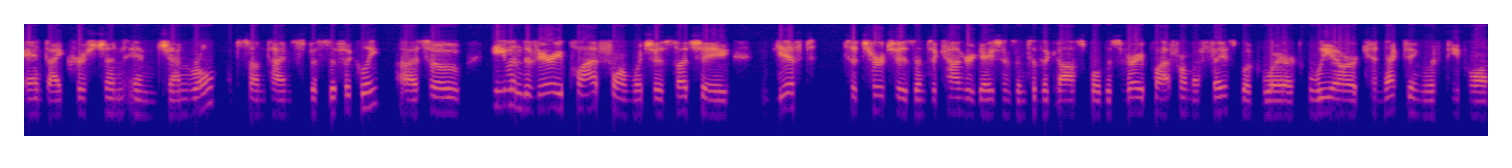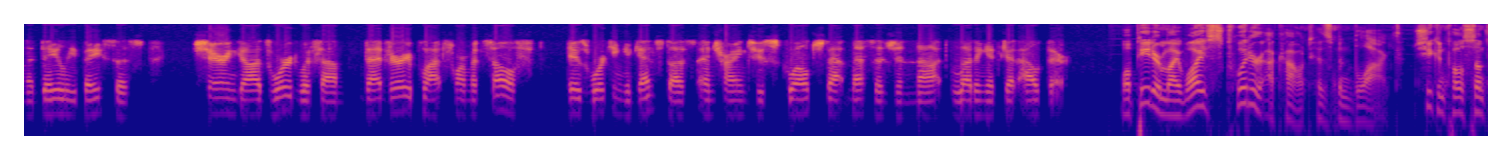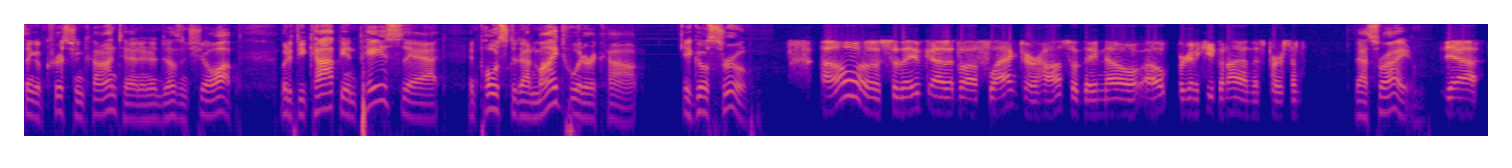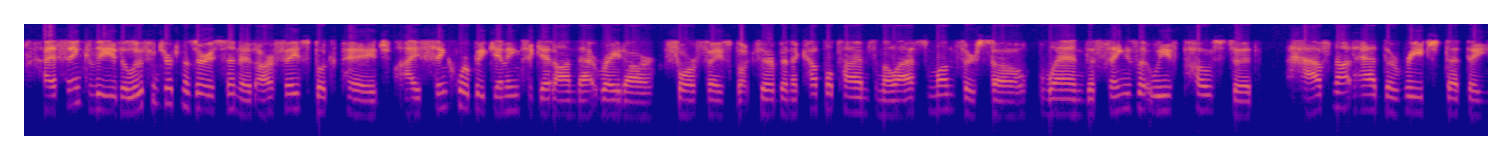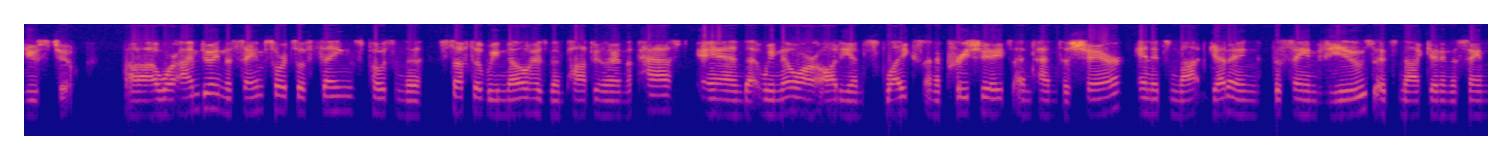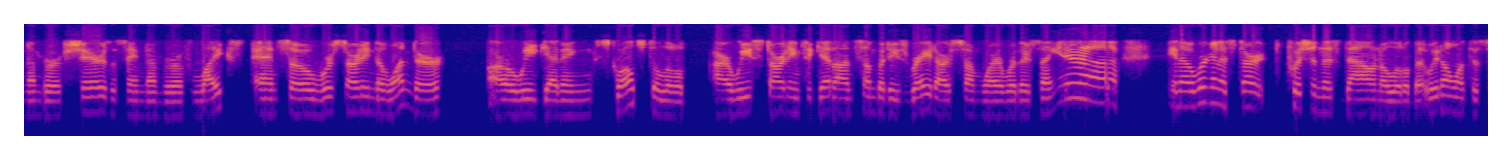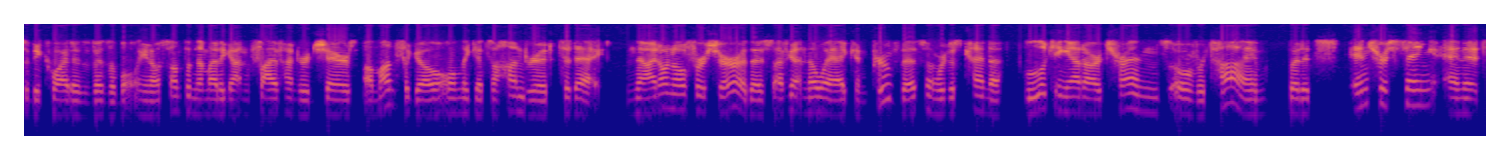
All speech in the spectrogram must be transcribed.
anti Christian in general, sometimes specifically. Uh, so even the very platform, which is such a gift to churches and to congregations and to the gospel, this very platform of Facebook where we are connecting with people on a daily basis, sharing God's word with them, that very platform itself is working against us and trying to squelch that message and not letting it get out there. Well, Peter, my wife's Twitter account has been blocked. She can post something of Christian content and it doesn't show up. But if you copy and paste that and post it on my Twitter account, it goes through. Oh, so they've got uh, flagged her, huh? So they know, oh, we're going to keep an eye on this person. That's right. Yeah, I think the, the Lutheran Church Missouri Synod, our Facebook page, I think we're beginning to get on that radar for Facebook. There have been a couple times in the last month or so when the things that we've posted have not had the reach that they used to uh, where I'm doing the same sorts of things, posting the stuff that we know has been popular in the past and that we know our audience likes and appreciates and tend to share. And it's not getting the same views, it's not getting the same number of shares, the same number of likes. And so we're starting to wonder are we getting squelched a little? Are we starting to get on somebody's radar somewhere where they're saying, yeah, you know, we're going to start pushing this down a little bit. We don't want this to be quite as visible. You know, something that might have gotten 500 shares a month ago only gets 100 today. Now, I don't know for sure this. I've got no way I can prove this, and we're just kind of looking at our trends over time. But it's interesting and it's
